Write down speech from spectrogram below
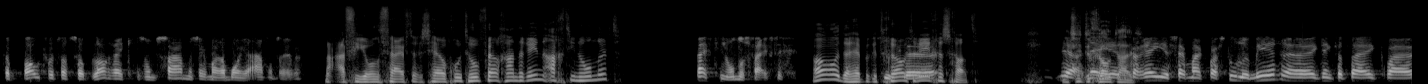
gebouwd wordt wat zo belangrijk is om samen zeg maar, een mooie avond te hebben. maar 450 is heel goed. Hoeveel gaan erin? 1800? 1550. Oh, daar heb ik het Dus, groter eh, Ja, ziet er groot eh, uit. Carré is zeg maar qua stoelen meer. Eh, ik denk dat wij qua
